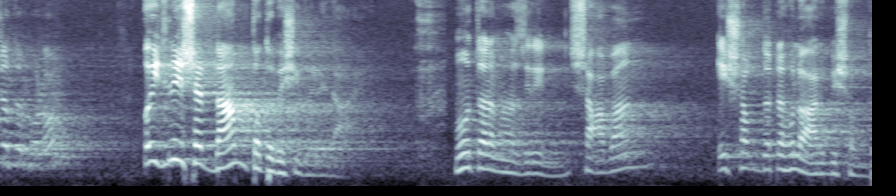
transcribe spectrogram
যত বড়, ওই জিনিসের দাম তত বেশি বেড়ে যায়। মোহতারাম হাজরিন, শাবান, এই শব্দটা হলো আরবি শব্দ।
